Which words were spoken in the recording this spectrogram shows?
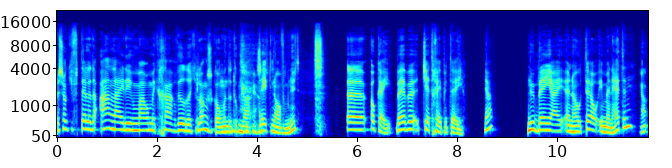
Zal ik je vertellen de aanleiding waarom ik graag wilde dat je langs zou komen? Dat doe ik na 17,5 minuut. Eh, Oké, we hebben ChatGPT. Ja? Nu ben jij een hotel in Manhattan. Ja.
